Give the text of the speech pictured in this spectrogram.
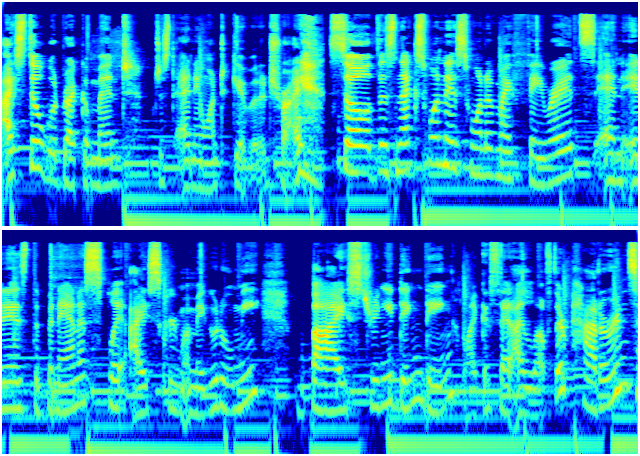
I still would recommend just anyone to give it a try. so this next one is one of my favorites and it is the Banana Split Ice Cream Amigurumi by Stringy Ding Ding. Like I said, I love their patterns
